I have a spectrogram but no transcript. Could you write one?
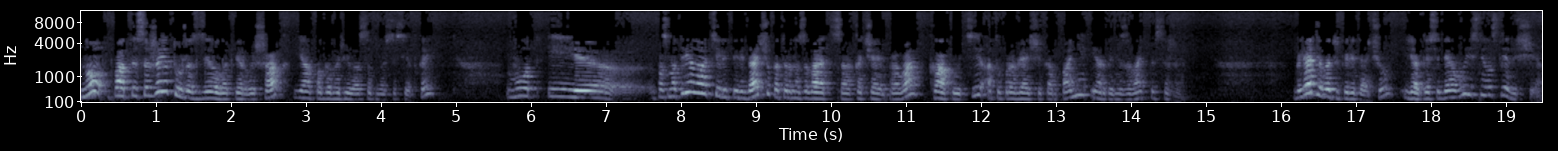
Но по ТСЖ я тоже сделала первый шаг. Я поговорила с одной соседкой. Вот, и посмотрела телепередачу, которая называется «Качаем права. Как уйти от управляющей компании и организовать ТСЖ». Глядя в эту передачу, я для себя выяснила следующее.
